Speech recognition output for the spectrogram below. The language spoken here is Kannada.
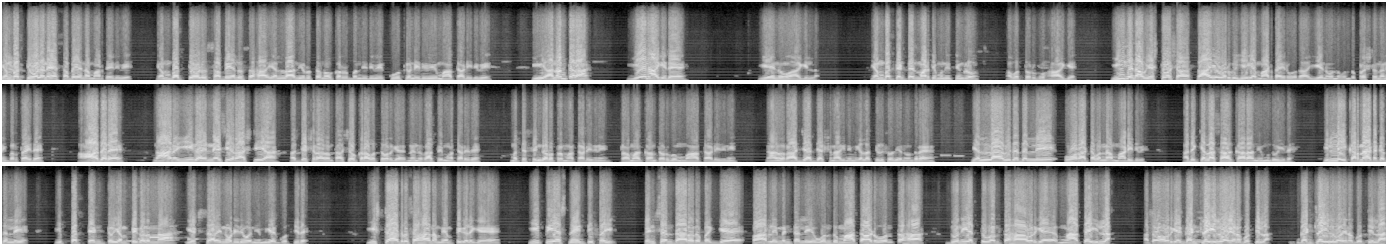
ಎಂಬತ್ತೇಳನೇ ಸಭೆಯನ್ನ ಮಾಡ್ತಾ ಇದ್ದೀವಿ. ಎಂಬತ್ತೇಳು ಸಭೆಯಲ್ಲೂ ಸಹ ಎಲ್ಲಾ ನಿವೃತ್ತ ನೌಕರರು ಬಂದಿದೀವಿ ಕೂತ್ಕೊಂಡಿದೀವಿ ಮಾತಾಡಿದೀವಿ ಈ ಅನಂತರ ಏನಾಗಿದೆ? ಏನೂ ಆಗಿಲ್ಲ. ಎಂಬತ್ತೆಂಟನೇದು ಮಾಡ್ತೀವಿ ಮುಂದಿನ ತಿಂಗಳು ಅವತ್ತವರೆಗೂ ಹಾಗೆ. ಈಗ ನಾವು ಎಷ್ಟು ವರ್ಷ ಸಾಯುವವರೆಗೂ ಹೀಗೆ ಮಾಡ್ತಾ ಇರುವುದಾ ಏನು ಅನ್ನೋ ಒಂದು ಪ್ರಶ್ನೆ ನನಗೆ ಬರ್ತಾ ಇದೆ. ಆದರೆ ನಾನು ಈಗ ಎನ್ ಎ ಸಿ ರಾಷ್ಟ್ರೀಯ ಅಧ್ಯಕ್ಷರಾದಂಥ ಅಶೋಕ್ ರಾವತ್ ಅವರಿಗೆ ನಾನು ರಾತ್ರಿ ಮಾತಾಡಿದೆ. ಮತ್ತೆ ಸಿಂಗರ್ ಹತ್ರ ಮಾತಾಡಿದ್ದೀನಿ. ರಮಾಕಾಂತ್ ಅವ್ರಿಗೂ ಮಾತಾಡಿದ್ದೀನಿ. ನಾನು ರಾಜ್ಯ ಅಧ್ಯಕ್ಷನಾಗಿ ನಿಮಗೆಲ್ಲ ತಿಳಿಸೋದೇನು ಅಂದರೆ ಎಲ್ಲ ವಿಧದಲ್ಲಿ ಹೋರಾಟವನ್ನ ಮಾಡಿದ್ವಿ ಅದಕ್ಕೆಲ್ಲ ಸಹಕಾರ ನಿಮ್ಮದು ಇದೆ. ಇಲ್ಲಿ ಕರ್ನಾಟಕದಲ್ಲಿ ಇಪ್ಪತ್ತೆಂಟು ಎಂ ಪಿಗಳನ್ನು ಎಷ್ಟು ಸಾರಿ ನೋಡಿದೀವೋ ನಿಮಗೆ ಗೊತ್ತಿದೆ. ಇಷ್ಟಾದ್ರೂ ಸಹ ನಮ್ಮ M ಪಿಗಳಿಗೆ E P S ninety five ಪೆನ್ಷನ್ದಾರರ ಬಗ್ಗೆ ಪಾರ್ಲಿಮೆಂಟ್ ಅಲ್ಲಿ ಒಂದು ಮಾತಾಡುವಂತಹ, ಧ್ವನಿ ಎತ್ತುವಂತಹ ಅವರಿಗೆ ಮಾತೇ ಇಲ್ಲ. ಅಥವಾ ಅವ್ರಿಗೆ ಗಂಟ್ಲೆ ಇಲ್ವೋ ಏನೋ ಗೊತ್ತಿಲ್ಲ. ಗಂಟ್ಲೆ ಇಲ್ವೋ ಏನೋ ಗೊತ್ತಿಲ್ಲ.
